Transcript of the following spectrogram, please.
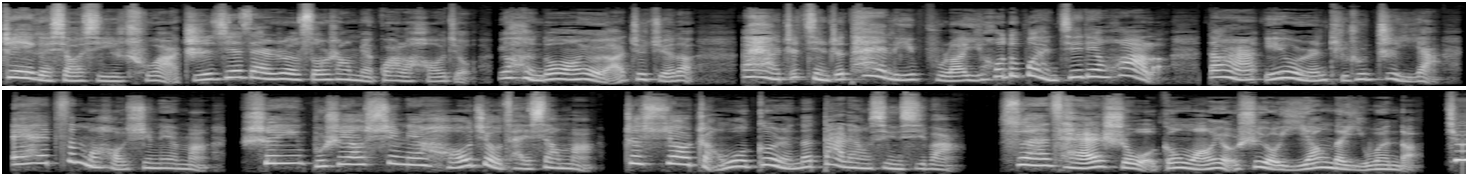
这个消息一出啊，直接在热搜上面挂了好久。有很多网友啊就觉得，哎呀，这简直太离谱了，以后都不敢接电话了。当然，也有人提出质疑啊，AI 这么好训练吗？声音不是要训练好久才像吗？这需要掌握个人的大量信息吧？虽然才开始我跟网友是有一样的疑问的，就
